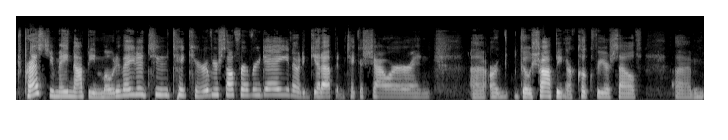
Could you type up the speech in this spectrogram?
depressed, you may not be motivated to take care of yourself for every day. You know, to get up and take a shower and uh, or go shopping or cook for yourself. Um,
